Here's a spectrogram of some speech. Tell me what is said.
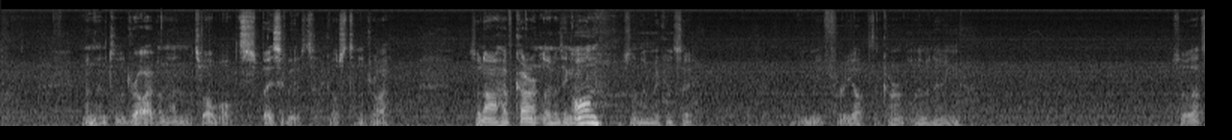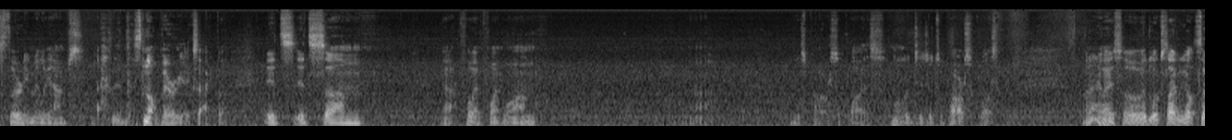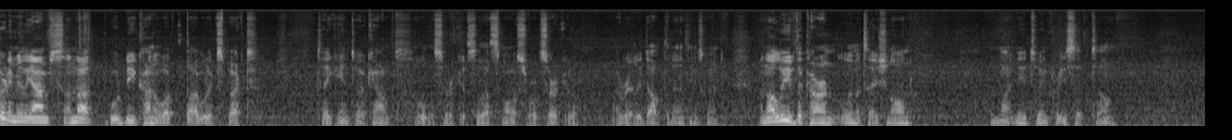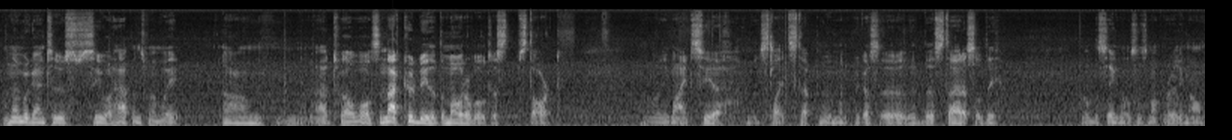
and then to the drive and then the 12 volts. Basically it goes to the drive. So now I have current limiting on. So then we can see let me free up the current limiting. So that's 30 milliamps. It's not very exact but it's it's um yeah 5.1 uh, this power supplies not a digital power supplies but anyway, so it looks like we got 30 milliamps, and that would be kind of what I would expect, taking into account all the circuits, so that's not a short circuit. I really doubt that anything's going to. And I'll leave the current limitation on. We might need to increase it. Um, and then we're going to see what happens when we um, add 12 volts. And that could be that the motor will just start. We might see a slight step movement because uh, the, the status of the of the signals is not really known.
